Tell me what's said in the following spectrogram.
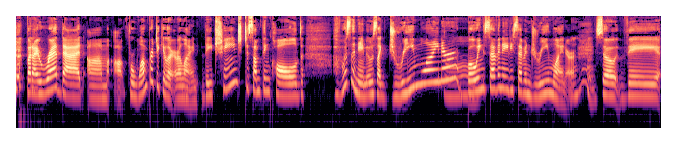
but I read that um, uh, for one particular airline, they changed to something called uh, what was the name? It was like Dreamliner, oh. Boeing 787 Dreamliner. Mm-hmm. So they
